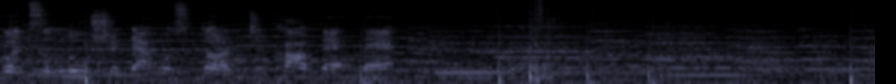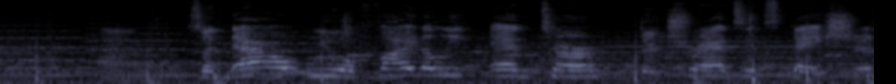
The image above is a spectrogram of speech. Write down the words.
good solution that was done to combat that. So now we will finally enter the transit station.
